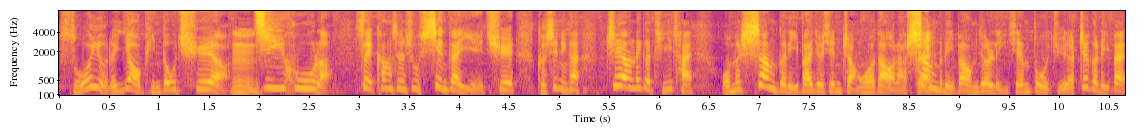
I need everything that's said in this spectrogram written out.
所有的药品都缺啊，嗯，几乎了。所以抗生素现在也缺，可是你看这样的一个题材，我们上个礼拜就先掌握到了，上个礼拜我们就领先布局了。这个礼拜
